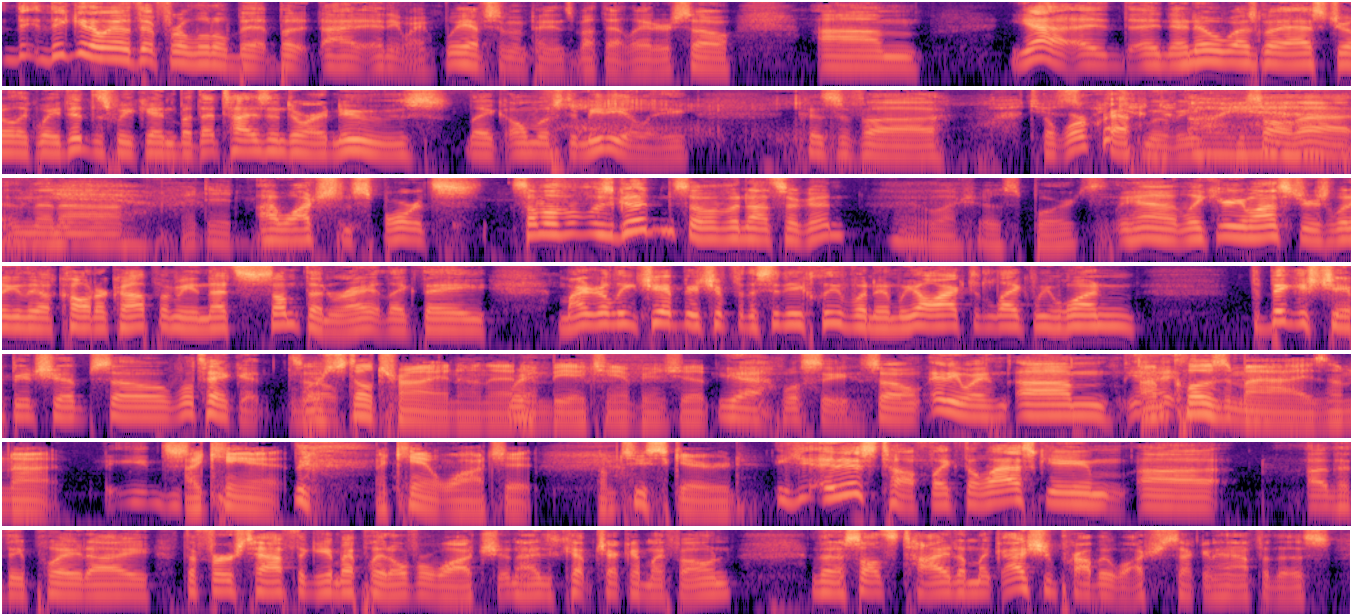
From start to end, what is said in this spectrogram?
they, they get away with it for a little bit. But uh, anyway, we have some opinions about that later. So, um, yeah, I, I know I was going to ask Joe like what he did this weekend, but that ties into our news like almost immediately because of uh, the Warcraft movie. Oh, We saw that, and then yeah, uh, I did. I watched some sports. Some of it was good, some of it not so good. I watch those sports. Yeah, Lake Erie Monsters winning the Calder Cup. I mean, that's something, right? Like they minor league championship for the city of Cleveland, and we all acted like we won the biggest championship, so we'll take it. So, We're still trying on that We- NBA championship. yeah, we'll see. So anyway, um, yeah, I'm closing my eyes. I'm not. just- I can't. I can't watch it. I'm too scared. it is tough. Like the last game uh, uh, that they played, I the first half of the game I played Overwatch, and I just kept checking my phone. And then I saw it's tied. I'm like, I should probably watch the second half of this.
